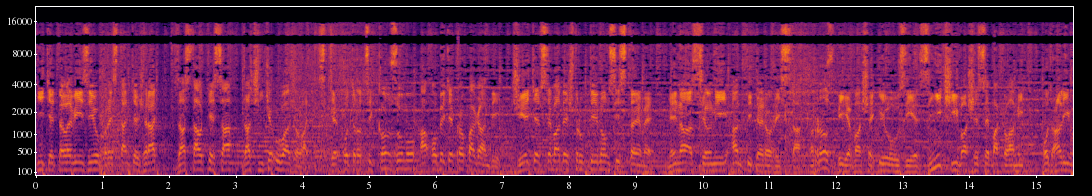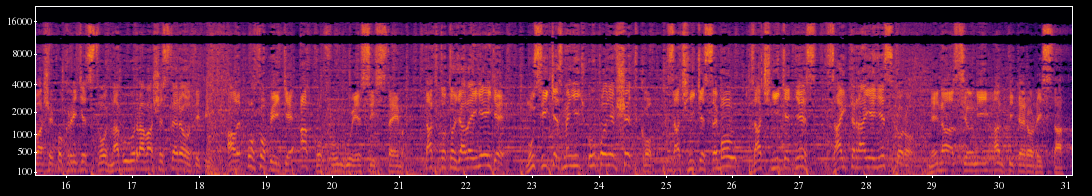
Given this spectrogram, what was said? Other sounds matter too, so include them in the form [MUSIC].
Vypnite televíziu, prestaňte žrať, zastavte sa, začnite uvažovať. Ste otroci konzumu a obete propagandy. Žijete v seba deštruktívnom systéme. Nenásilný antiterorista rozbije vaše ilúzie, zničí vaše seba klamy, odhalí vaše pokrytectvo, nabúra vaše stereotypy. Ale pochopíte, ako funguje systém. Tak toto ďalej nejde. Musíte zmeniť úplne všetko. Začnite sebou, začnite dnes. Zajtra je neskoro. Nenásilný antiterorista.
